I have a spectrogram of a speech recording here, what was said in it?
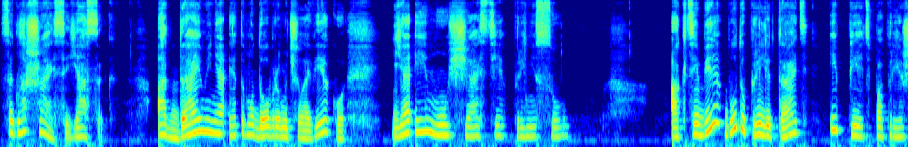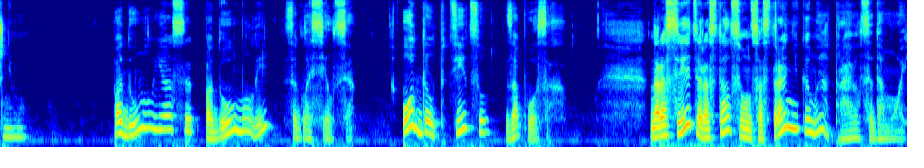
«Соглашайся, Ясок, отдай меня этому доброму человеку, я и ему счастье принесу. А к тебе буду прилетать и петь по-прежнему». Подумал Ясок, подумал и согласился. Отдал птицу за посох. На рассвете расстался он со странником и отправился домой.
